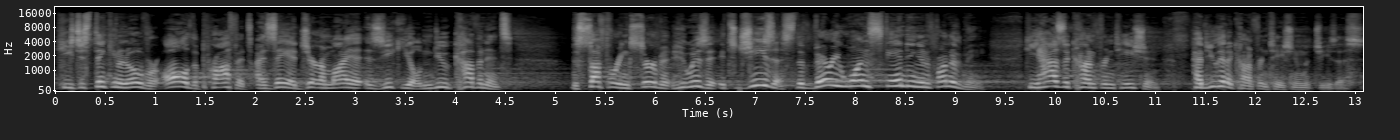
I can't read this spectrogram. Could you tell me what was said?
he's just thinking it over. All the prophets, Isaiah, Jeremiah, Ezekiel, New Covenant, the suffering servant. Who is it? It's Jesus, the very one standing in front of me. He has a confrontation. Have you had a confrontation with Jesus?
